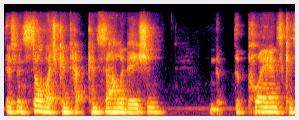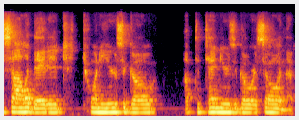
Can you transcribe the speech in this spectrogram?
there's been so much con- consolidation. The, the plans consolidated 20 years ago, up to 10 years ago or so, and the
